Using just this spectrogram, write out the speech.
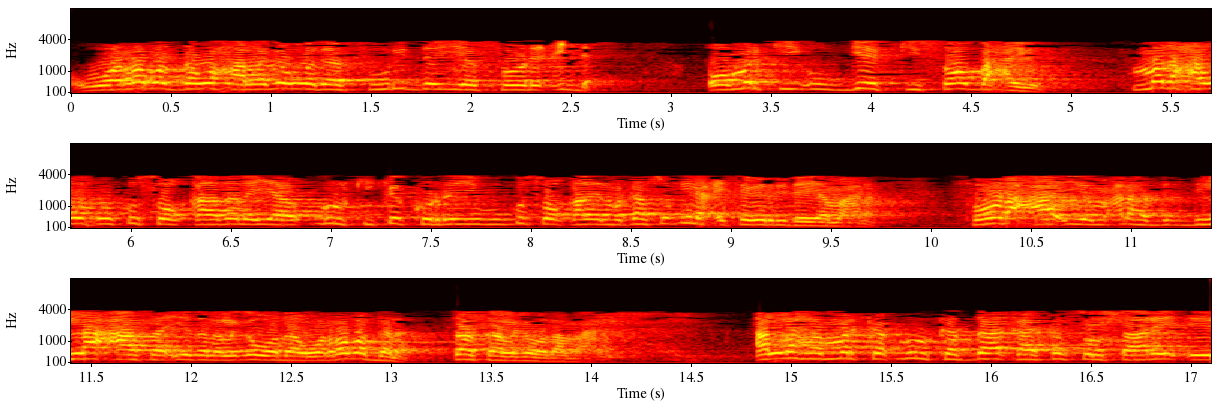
warabada waxaa laga wadaa fuuridda iyo foodhicidda oo markii uu geedkii soo baxayo madaxa wuxuu ku soo qaadanayaa dhulkii ka korreeyey buu ku soo qaadanaya markaasuu dhinac isaga ridaya macnaha foodhacaa iyo macnaha dildillaacaasa iyadana laga wadaa warabadana saasaa laga wadaa macnaha. Allaha marka dhulka daaqaa ka soo saaray ee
